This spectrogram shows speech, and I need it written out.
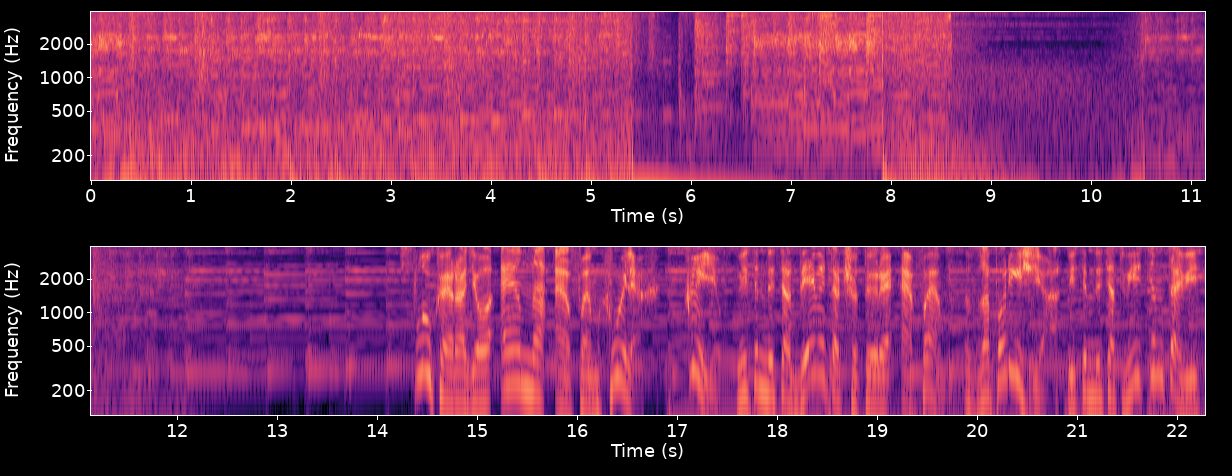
Слухай Радіо М на fm хвилях. Київ 89 та 4 FM. Запоріжжя 88 та 8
